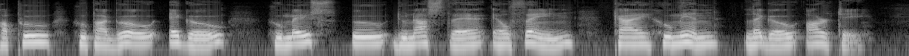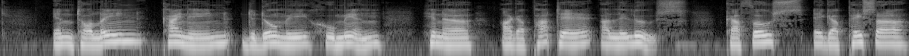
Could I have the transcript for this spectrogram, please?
hapu hupago ego humes u dunaste elthein kai humin lego arti. Entolein kainen didomi humin hina agapate allelus, kathos egapesa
